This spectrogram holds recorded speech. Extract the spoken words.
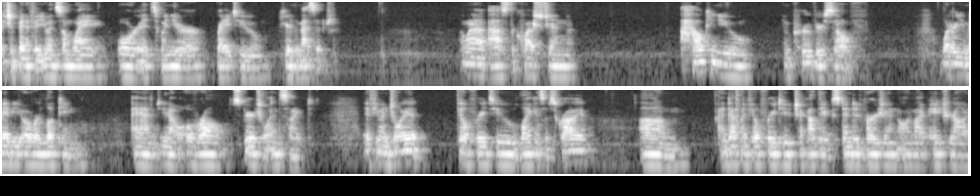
it should benefit you in some way, or it's when you're ready to hear the message. I'm going to ask the question how can you improve yourself? What are you maybe overlooking? And, you know, overall spiritual insight. If you enjoy it, feel free to like and subscribe. Um, and definitely feel free to check out the extended version on my Patreon,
